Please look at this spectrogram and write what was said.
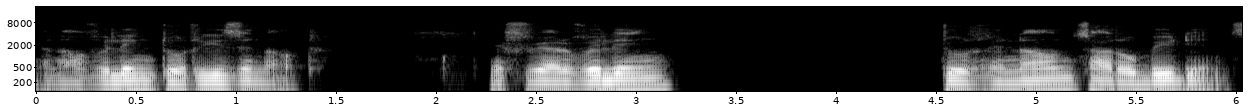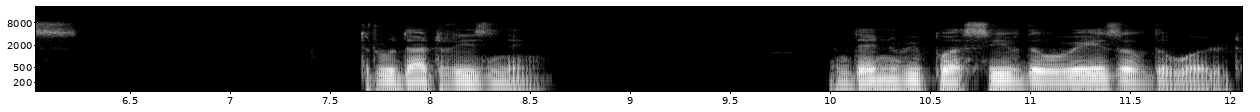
and are willing to reason out. If we are willing to renounce our obedience through that reasoning. And then we perceive the ways of the world.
